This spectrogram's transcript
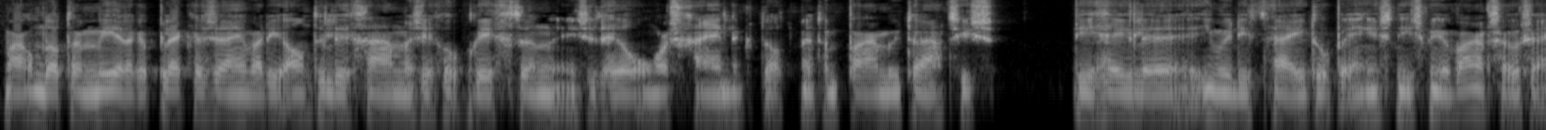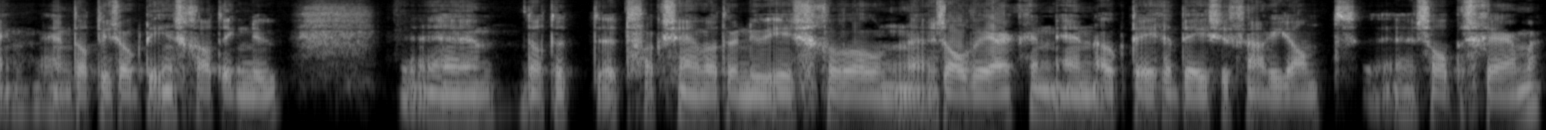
Maar omdat er meerdere plekken zijn waar die antilichamen zich op richten, is het heel onwaarschijnlijk dat met een paar mutaties die hele immuniteit opeens niets meer waard zou zijn. En dat is ook de inschatting nu. Uh, dat het, het vaccin wat er nu is gewoon uh, zal werken en ook tegen deze variant uh, zal beschermen.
